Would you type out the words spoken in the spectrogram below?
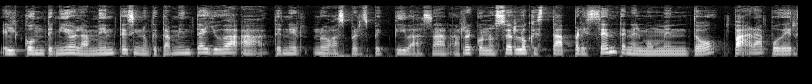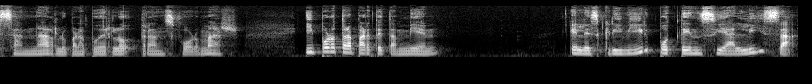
el contenido de la mente, sino que también te ayuda a tener nuevas perspectivas, a reconocer lo que está presente en el momento para poder sanarlo, para poderlo transformar. Y por otra parte también, el escribir potencializa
